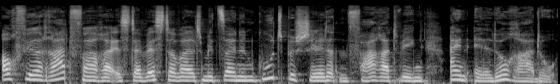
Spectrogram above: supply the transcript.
auch für Radfahrer ist der Westerwald mit seinen gut beschilderten Fahrradwegen ein Eldorado.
